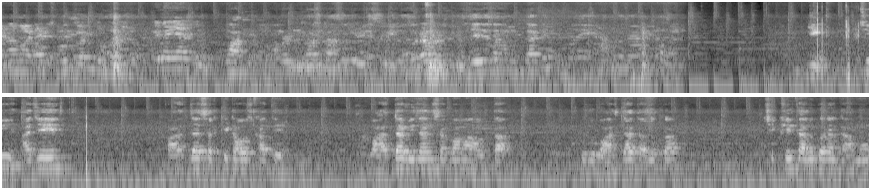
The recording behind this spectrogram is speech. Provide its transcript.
એના માટે થોડું ઘટતું કરજો કે નહીં. આપણે trust હશે તો બેસવી. બરાબર જે જે તમે મુદ્દા કે જી જી આજે વાસદા સર્કિટ હાઉસ ખાતે વાસદા વિધાનસભામાં આવતા પૂરું વાસદા તાલુકા ચીખલી તાલુકાના ગામો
